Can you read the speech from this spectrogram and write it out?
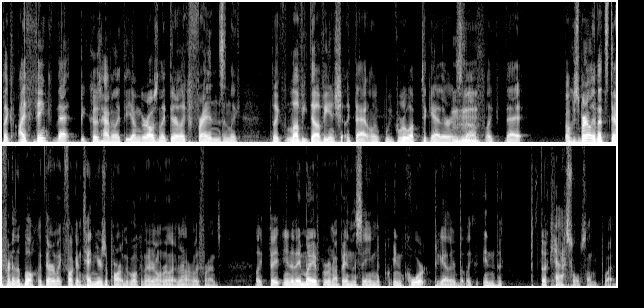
Like I think that because having like the young girls and like they're like friends and like like lovey dovey and shit like that, like we grew up together and Mhm. stuff like that. Oh, because apparently that's different in the book. Like they're like fucking ten years apart in the book, and they don't really they're not really friends. Like they, you know, they might have grown up in the same like, in court together, but like in the the castle, some but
